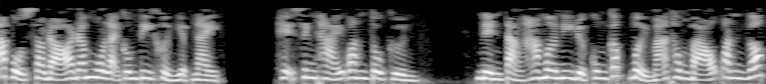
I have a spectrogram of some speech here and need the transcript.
Apple sau đó đã mua lại công ty khởi nghiệp này. Hệ sinh thái One Token Nền tảng Harmony được cung cấp bởi mã thông báo One gốc,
